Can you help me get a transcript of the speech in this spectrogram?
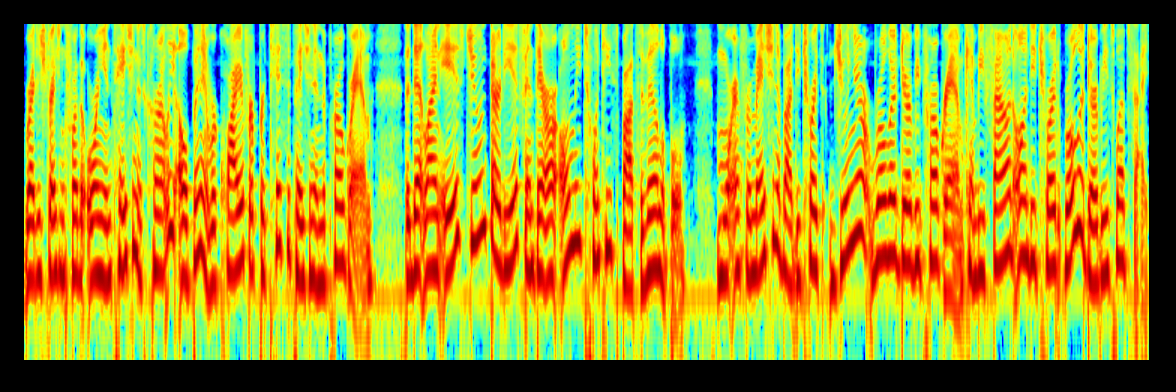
Registration for the orientation is currently open and required for participation in the program. The deadline is June 30th and there are only 20 spots available. More information about Detroit's Junior Roller Derby program can be found on Detroit Roller Derby's website.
